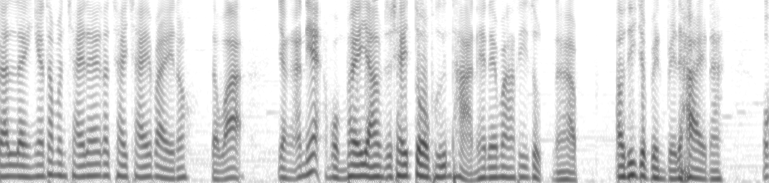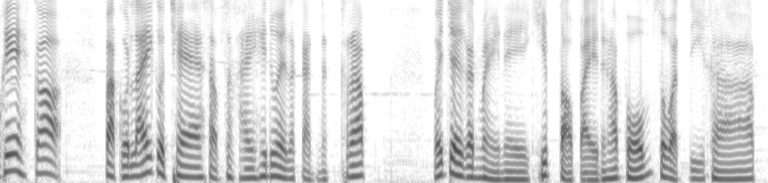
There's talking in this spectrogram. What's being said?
ดันอะไรเงี้ยถ้ามันใช้ได้ก็ใช้ใช้ไปเนาะแต่ว่าอย่างอันเนี้ยผมพยายามจะใช้ตัวพื้นฐานให้ได้มากที่สุดนะครับ เอาที่จะเป็นไปได้นะ โอเคก็ ฝากกดไลค์ กดแชร์ Subscribe ให้ด้วยละกันนะครับ ไว้เจอกันใหม่ในคลิปต่อไปนะครับผม สวัสดีครับ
